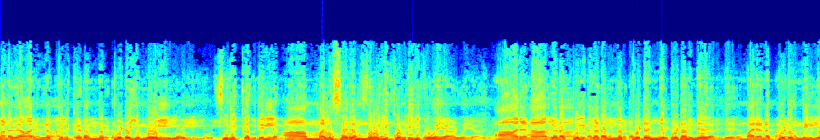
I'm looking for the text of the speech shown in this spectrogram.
മണലാരണ്യത്തിൽ കിടന്ന് പിടയുമ്പോൾ ചുരുക്കത്തിൽ ആ മത്സരം മുറുകിക്കൊണ്ടിരിക്കുകയാണ്. ആ രണാകടത്തിൽ കിടന്ന് പിടഞ്ഞ് പിടഞ്ഞ് മരണപ്പെടുന്നില്ല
